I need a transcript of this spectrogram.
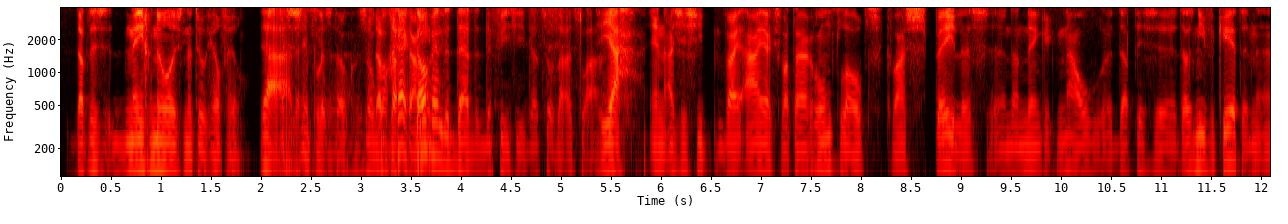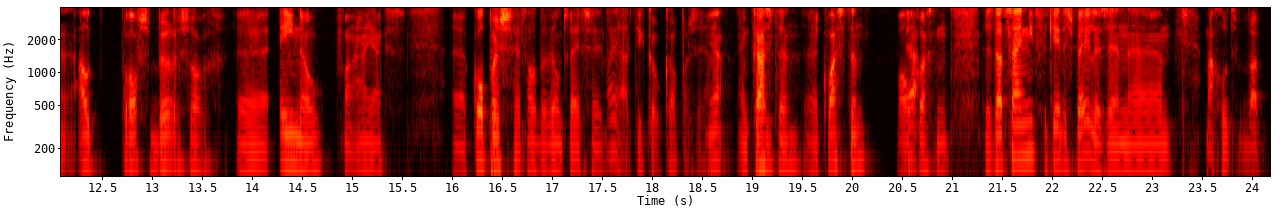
Dat is 9-0 is natuurlijk heel veel. Ja, zo simpel is het ook. Dat is ook wel gek toch in de derde divisie, dat soort uitslagen. Ja, en als je ziet bij Ajax wat daar rondloopt qua spelers, dan denk ik, nou, dat is, dat is niet verkeerd. Een oud profs, Burgerzorg, uh, Eno van Ajax. Uh, Koppers heeft al bij Willem II gezeten. Oh ja, Tico Koppers. Ja, ja en Kasten, uh, Kwasten. Dus dat zijn niet verkeerde spelers. En, maar goed, wat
